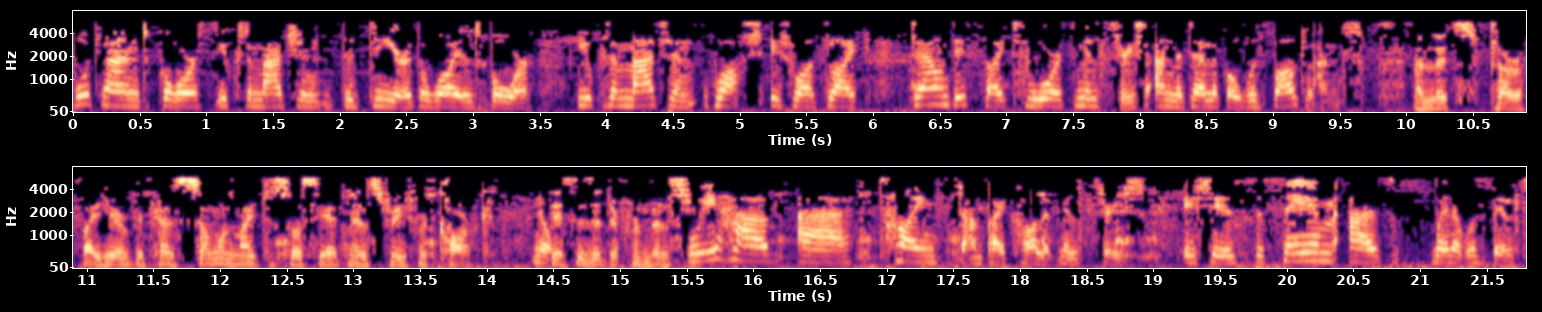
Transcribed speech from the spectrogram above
woodland, gorse. You could imagine the deer, the wild boar. You could imagine what it was like down this side towards Mill Street and Modeligo was bogland. And let's clarify here because someone might associate Mill Street with Cork. No. This is a different Mill Street. We have a time stamp, I call it Mill Street. It is the same as when it was built.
